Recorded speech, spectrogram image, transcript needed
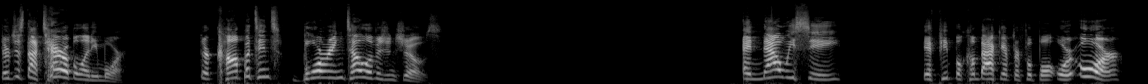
They're just not terrible anymore. They're competent, boring television shows. And now we see if people come back after football or or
